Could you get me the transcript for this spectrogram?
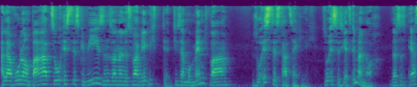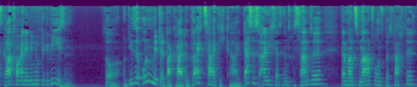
à la Roland Barth, so ist es gewesen, sondern es war wirklich, dieser Moment war, so ist es tatsächlich. So ist es jetzt immer noch. Das ist erst gerade vor einer Minute gewesen. So, und diese Unmittelbarkeit und Gleichzeitigkeit, das ist eigentlich das Interessante, wenn man Smartphones betrachtet.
